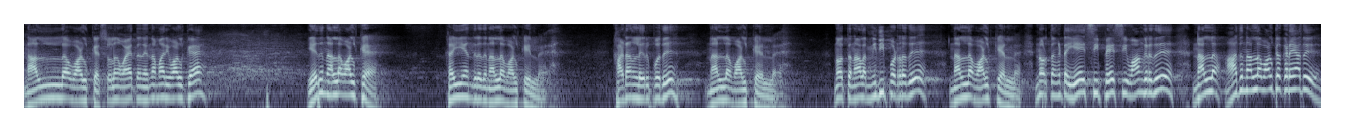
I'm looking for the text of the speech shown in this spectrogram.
நல்ல வாழ்க்கை. சொல்லுங்க வயத்த என்ன மாதிரி வாழ்க்கை? எது நல்ல வாழ்க்கை? கையேந்துறது நல்ல வாழ்க்கை இல்லை. கடனில் இருப்பது நல்ல வாழ்க்கை இல்லை. இன்னொருத்தனால மிதிப்படுறது நல்ல வாழ்க்கை அல்ல. இன்னொருத்தங்கிட்ட ஏசி பேசி வாங்குறது நல்ல அது நல்ல வாழ்க்கை கிடையாது.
